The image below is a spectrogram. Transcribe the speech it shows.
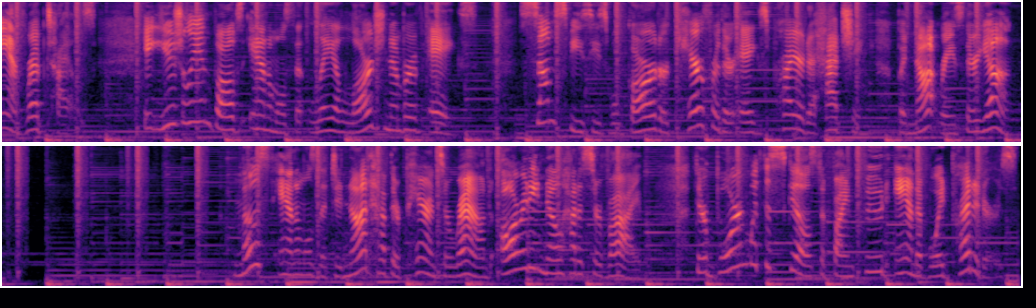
and reptiles. It usually involves animals that lay a large number of eggs. Some species will guard or care for their eggs prior to hatching, but not raise their young. Most animals that do not have their parents around already know how to survive. They're born with the skills to find food and avoid predators.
